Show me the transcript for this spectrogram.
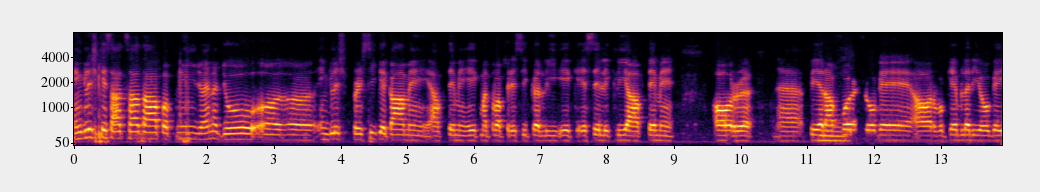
इंग्लिश के साथ साथ आप अपनी जो है ना जो इंग्लिश प्रेसी के काम है हफ़्ते में एक मतलब प्रेसी कर ली एक ऐसे लिख लिया हफ़्ते में और पेयर ऑफ़ वर्ड्स हो गए और वो वोकेबलरी हो गई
